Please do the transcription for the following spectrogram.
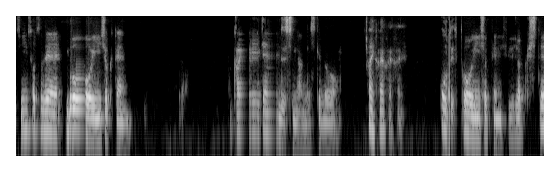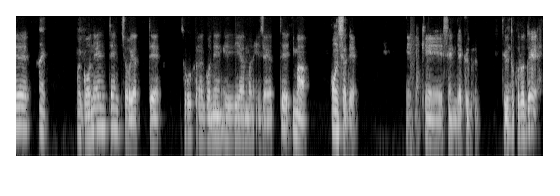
新卒で某飲食店、回転寿司なんですけど、はいはいはいはい。大手。某飲食店に就職して、はいまあ、5年店長やって、そこから5年エリアマネージャーやって、今、本社で、えー経営戦略部っていうところで、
